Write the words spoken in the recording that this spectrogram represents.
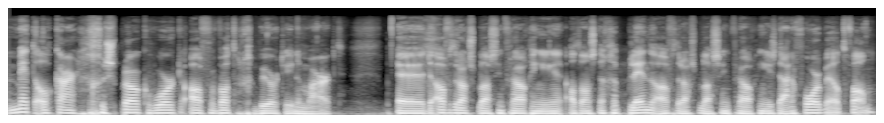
met elkaar gesproken wordt over wat er gebeurt in de markt. Uh, de overdrachtsbelastingverhoging, althans de geplande overdrachtsbelastingverhoging, is daar een voorbeeld van.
